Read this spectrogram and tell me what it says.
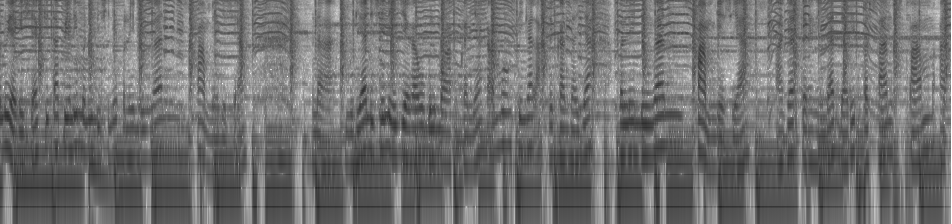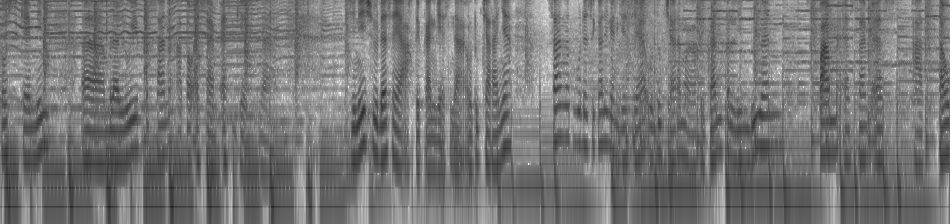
menu ya guys ya. Kita pilih menu di sini perlindungan spam ya guys ya. Nah kemudian di sini jika kamu belum melakukannya kamu tinggal aktifkan saja perlindungan spam guys ya. Agar terhindar dari pesan spam atau scamming uh, melalui pesan atau SMS guys. Nah di sini sudah saya aktifkan guys. Nah untuk caranya sangat mudah sekali kan guys ya untuk cara mengaktifkan perlindungan spam SMS atau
